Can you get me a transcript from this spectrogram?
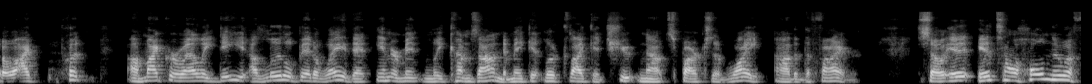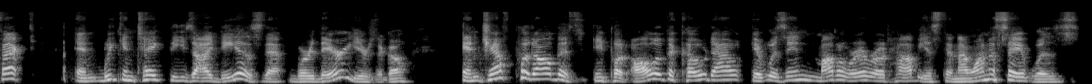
So I put a micro LED a little bit away that intermittently comes on to make it look like it's shooting out sparks of white out of the fire. So it, it's a whole new effect. And we can take these ideas that were there years ago. And Jeff put all this, he put all of the code out. It was in Model Railroad Hobbyist, and I want to say it was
